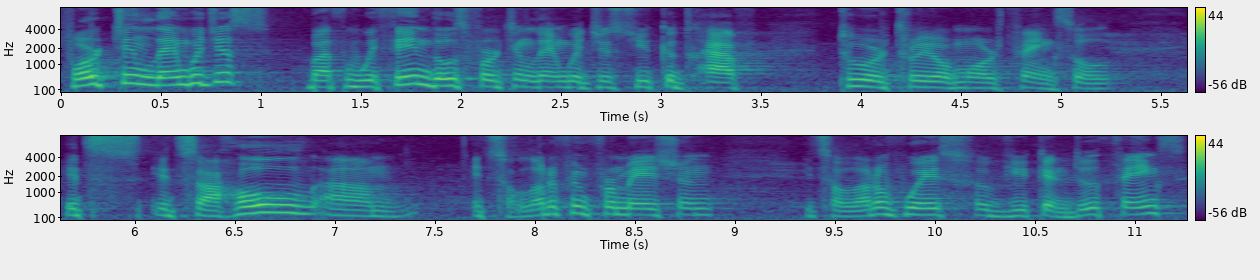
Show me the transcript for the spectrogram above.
14 languages, but within those 14 languages, you could have two or three or more things. So it's, it's a whole, um, it's a lot of information. It's a lot of ways of you can do things,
